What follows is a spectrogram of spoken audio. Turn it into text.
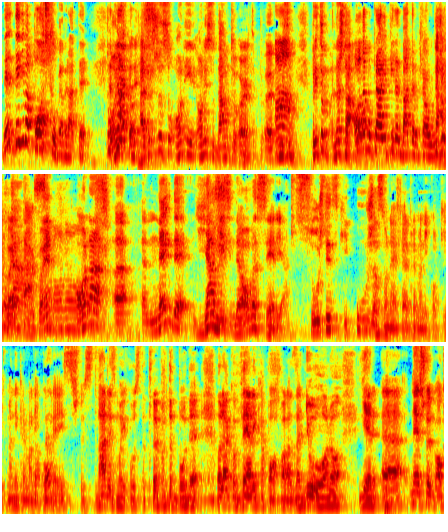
De, de njima posluga, brate. Pa Oni, tako. ne, a zato što su oni, oni su down to earth. E, A. mislim, pritom, znaš šta? o- Ona mu pravi peanut butter kao užinu, Tako je, da. tako mislim, je. Ono... Ona, uh, negde, ja mislim da je ova serija suštinski užasno nefair prema Nicole Kidman i prema liku Dobro. Grace, što je stvarno iz mojih usta treba da bude onako velika pohvala za nju, ono, jer, uh, ne što je, ok,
